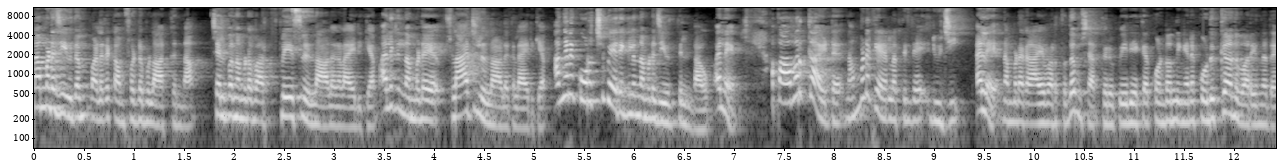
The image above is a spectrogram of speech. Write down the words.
നമ്മുടെ ജീവിതം വളരെ കംഫർട്ടബിൾ ആക്കുന്ന ചിലപ്പോൾ നമ്മുടെ വർക്ക് പ്ലേസിലുള്ള ആളുകളായിരിക്കാം അല്ലെങ്കിൽ നമ്മുടെ ഫ്ലാറ്റിലുള്ള ആളുകളായിരിക്കാം. അങ്ങനെ കുറച്ച് പേരെങ്കിലും നമ്മുടെ ജീവിതത്തിൽ ഉണ്ടാവും അല്ലേ? അപ്പോൾ അവർക്കായിട്ട് നമ്മുടെ കേരളത്തിന്റെ രുചി അല്ലേ? നമ്മുടെ കായ വറുത്തതും ശർക്കര ഉപ്പേരിയൊക്കെ കൊണ്ടുവന്ന് ഇങ്ങനെ കൊടുക്കുക എന്ന് പറയുന്നത്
